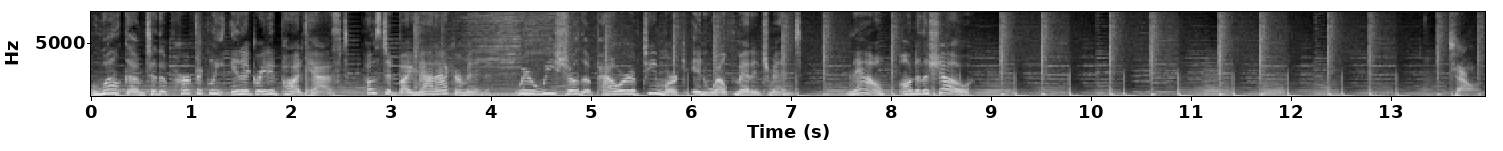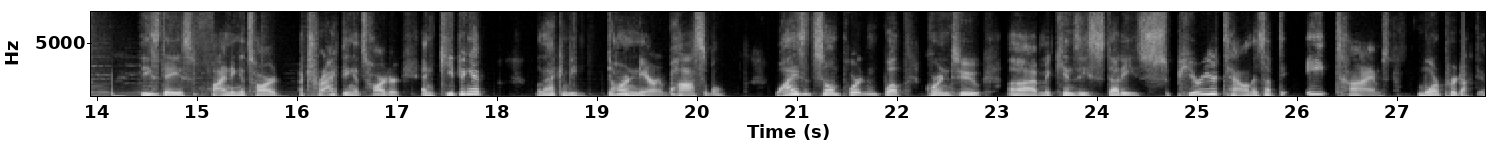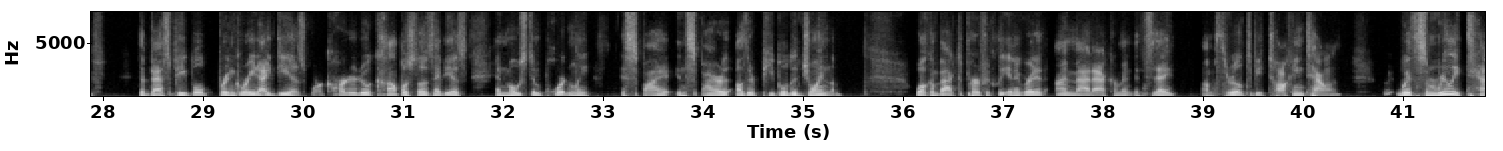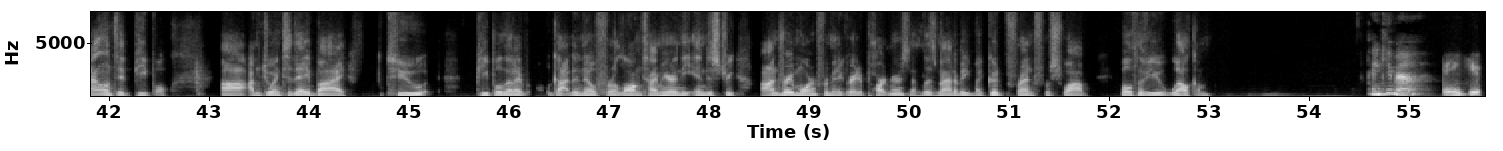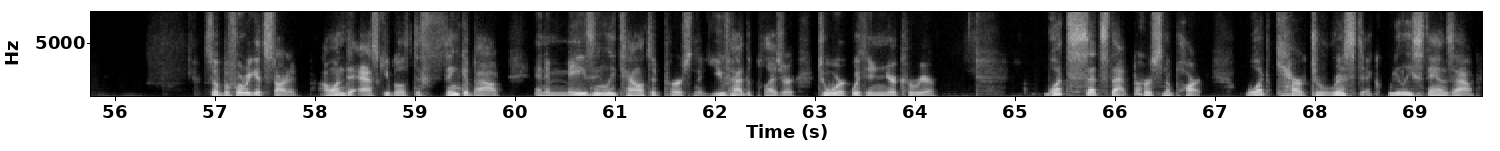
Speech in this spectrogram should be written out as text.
Welcome to the Perfectly Integrated Podcast, hosted by Matt Ackermann, where we show the power of teamwork in wealth management. Now, on to the show. Talent. These days, finding it's hard, attracting it's harder, and keeping it, well, that can be darn near impossible. Why is it so important? Well, according to uh, McKinsey's study, superior talent is up to eight times more productive. The best people bring great ideas, work harder to accomplish those ideas, and most importantly, inspire, inspire other people to join them. Welcome back to Perfectly Integrated. I'm Matt Ackermann, and today I'm thrilled to be talking talent with some really talented people. Uh, I'm joined today by two people that I've gotten to know for a long time here in the industry Andree Mohr from Integrated Partners and Liz Manibay, my good friend from Schwab. Both of you, welcome. Thank you, Matt. Thank you. So, before we get started, I wanted to ask you both to think about an amazingly talented person that you've had the pleasure to work with in your career. What sets that person apart? What characteristic really stands out?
